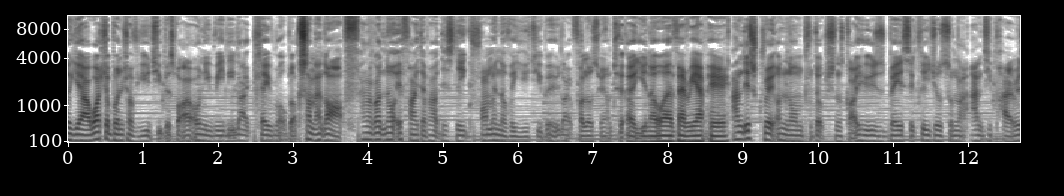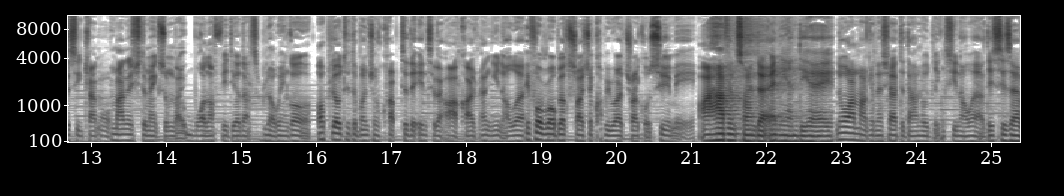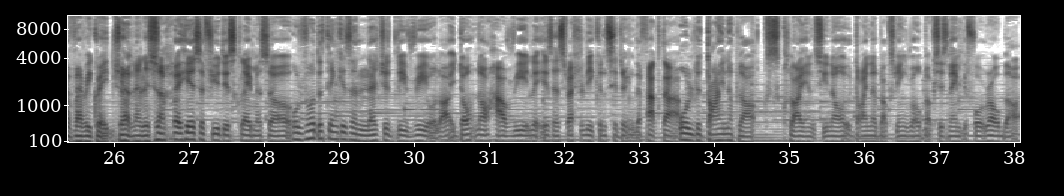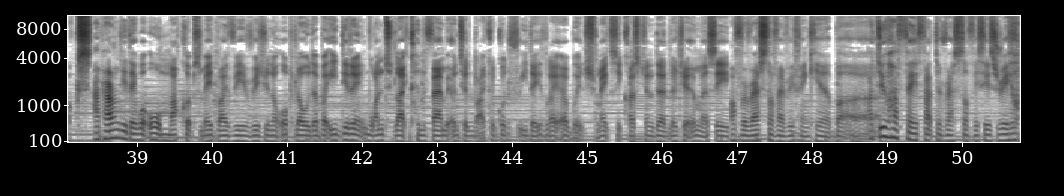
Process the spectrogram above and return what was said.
So yeah, I watch a bunch of YouTubers, but I only really like play Roblox on and off. And I got notified about this leak from another YouTuber who like follows me on Twitter, you know, uh, very happy. And this great unknown productions guy who's basically just some like anti-piracy channel managed to make some like one-off video that's blowing up. Uploaded a bunch of crap to the Internet Archive, and you know, uh, before Roblox tries to copyright strike or sue me, I haven't signed any NDA, nor am I gonna share the download links. You know, uh, this is a very great journalism. But here's a few disclaimers though. Although the thing is allegedly real. I don't know how real it is, especially considering the fact that all the Dynablocks clients, you know, Dynablocks being Roblox's name before Roblox, apparently they were all mock-ups made by the original uploader, but he didn't want to like confirm it until like a good three days later, which makes you question the legitimacy of the rest of everything here. But uh, I do have faith that the rest of this is real.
